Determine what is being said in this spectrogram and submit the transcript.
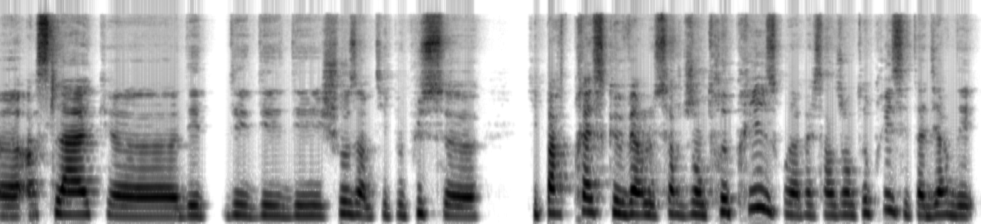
euh, un Slack, euh, des, des, des, des, choses un petit peu plus euh, qui partent presque vers le search d'entreprise, qu'on appelle search d'entreprise, c'est-à-dire des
